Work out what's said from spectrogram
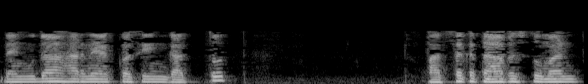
දැන් උදාහරණයක් වශයෙන් ගත්තොත් පස්සක තාපස්තුමන්ට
